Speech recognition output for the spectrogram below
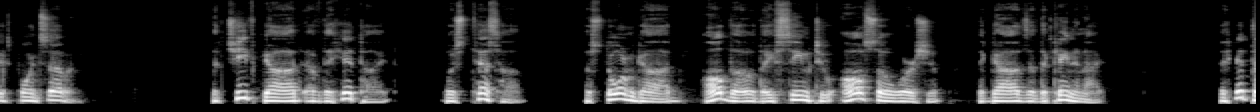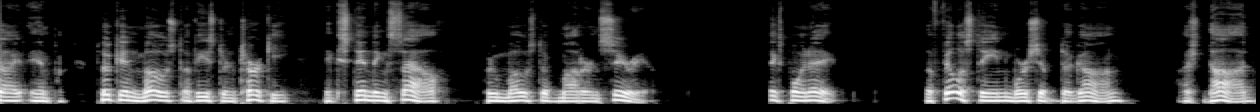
6.7 The chief god of the Hittite was Teshub, the storm god, although they seemed to also worship the gods of the Canaanite. The Hittite Empire took in most of eastern Turkey, extending south through most of modern Syria. 6.8 The Philistine worshipped Dagon, Ashdod,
